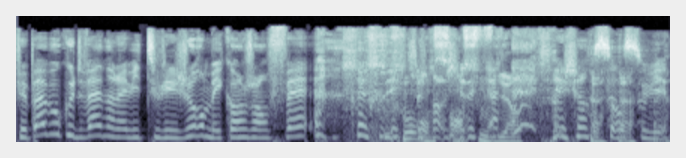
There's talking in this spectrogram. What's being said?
fais pas beaucoup de vannes dans la vie de tous les jours, mais quand j'en fais, les gens- s'en souvient. les gens s'en souviennent.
